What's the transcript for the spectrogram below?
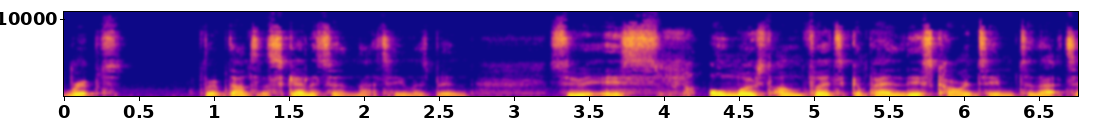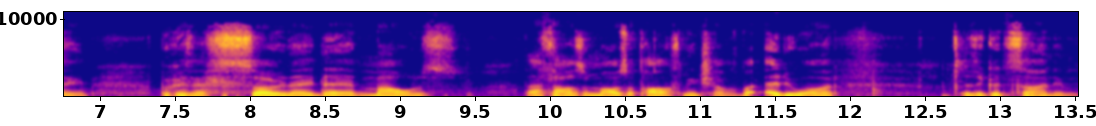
ripped, ripped down to the skeleton. That team has been. So it's almost unfair to compare this current team to that team because they're so they they're miles, a thousand miles apart from each other. But Edouard is a good signing,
